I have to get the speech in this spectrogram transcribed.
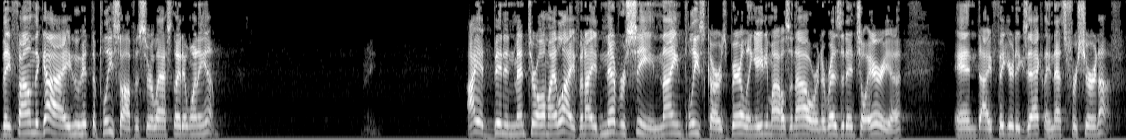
they found the guy who hit the police officer last night at 1 a.m. I had been in Mentor all my life, and I had never seen nine police cars barreling 80 miles an hour in a residential area. And I figured exactly, and that's for sure enough.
